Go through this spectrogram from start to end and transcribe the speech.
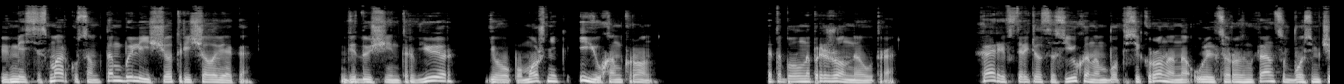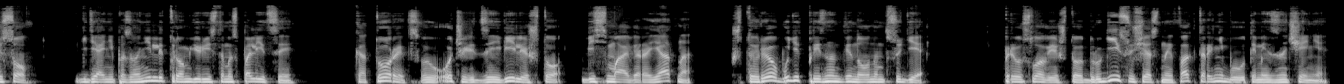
Вместе с Маркусом там были еще три человека ведущий интервьюер, его помощник и Юхан Крон. Это было напряженное утро. Харри встретился с Юханом в офисе Крона на улице Розенкранца в 8 часов, где они позвонили трем юристам из полиции, которые, в свою очередь, заявили, что весьма вероятно, что Рё будет признан виновным в суде, при условии, что другие существенные факторы не будут иметь значения.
